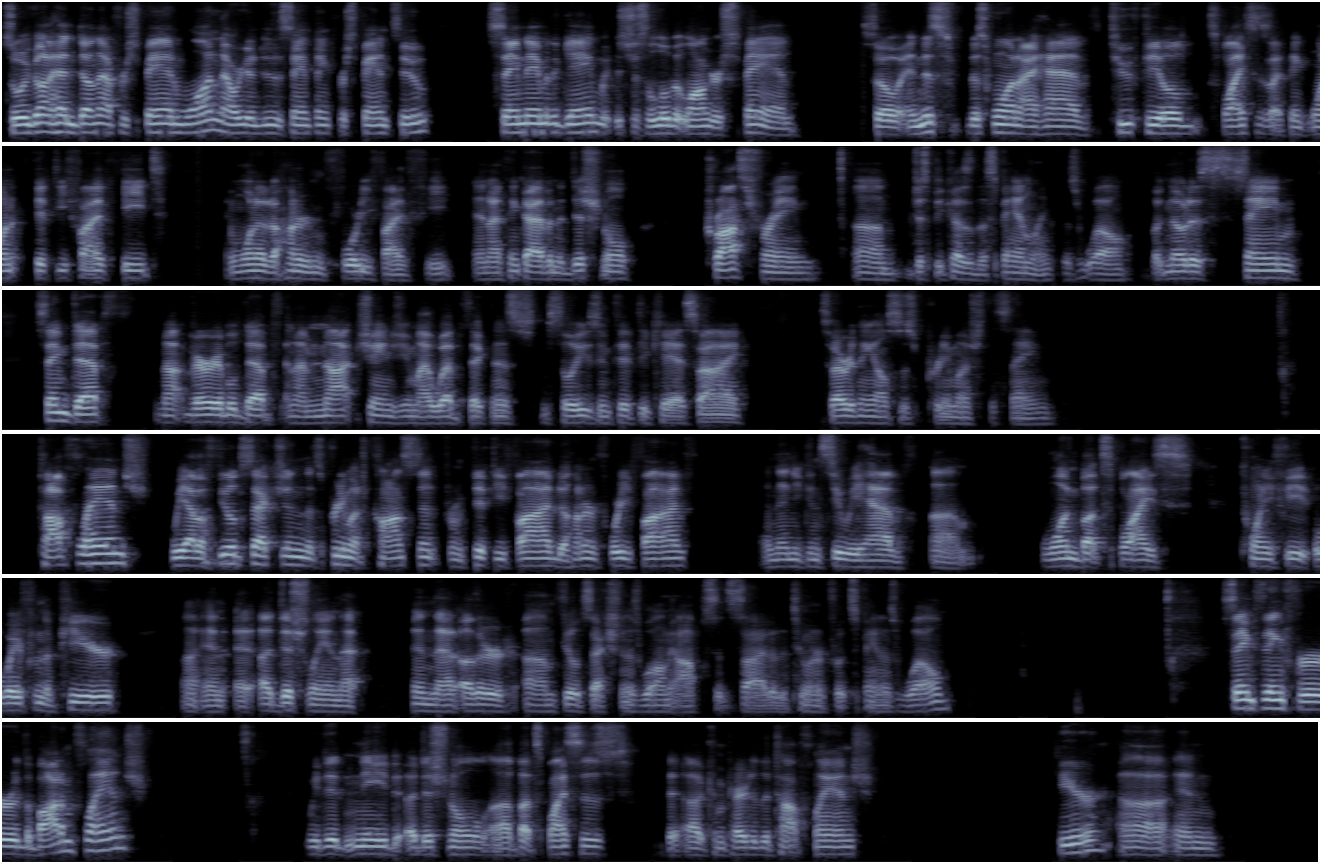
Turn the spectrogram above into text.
So we've gone ahead and done that for span one. Now we're going to do the same thing for span two. Same name of the game. It's just a little bit longer span. So in this this one, I have two field splices. I think one at 55 feet and one at 145 feet. And I think I have an additional cross frame um, just because of the span length as well. But notice same same depth, not variable depth, and I'm not changing my web thickness. I'm still using 50 KSI. So everything else is pretty much the same. Top flange, we have a field section that's pretty much constant from 55 to 145. And then you can see we have um, one butt splice 20 feet away from the pier. Uh, and additionally in that in that other um, field section as well on the opposite side of the 200 foot span as well. Same thing for the bottom flange. We didn't need additional uh, butt splices uh, compared to the top flange here. Uh, and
